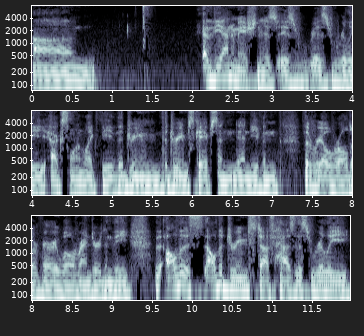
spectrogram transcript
Um, the animation is, is is really excellent. Like the, the dream the dreamscapes and, and even the real world are very well rendered. And the all this all the dream stuff has this really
